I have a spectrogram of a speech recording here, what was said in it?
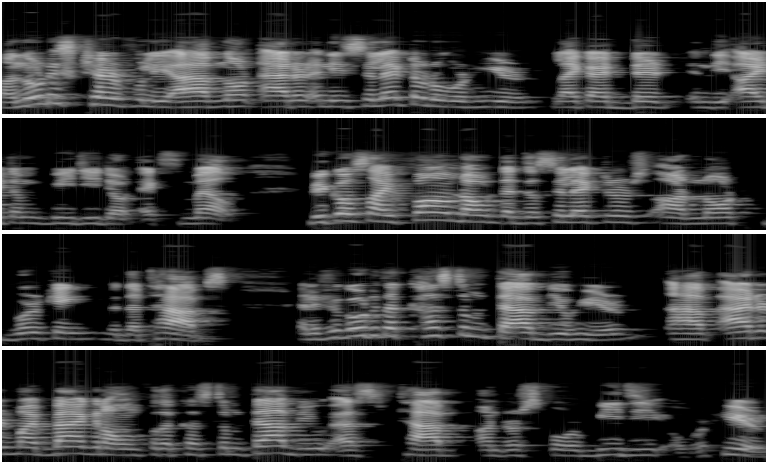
Now notice carefully I have not added any selector over here like I did in the item bg.xml because I found out that the selectors are not working with the tabs. And if you go to the custom tab view here, I have added my background for the custom tab view as tab underscore bg over here.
